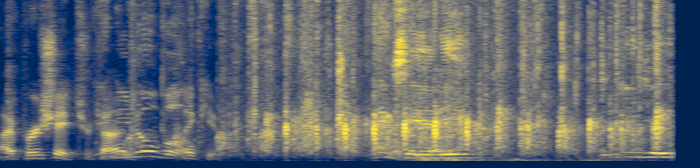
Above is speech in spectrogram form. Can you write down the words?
I appreciate your time. Andy Noble. Thank you. Thanks, Andy. And DJ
